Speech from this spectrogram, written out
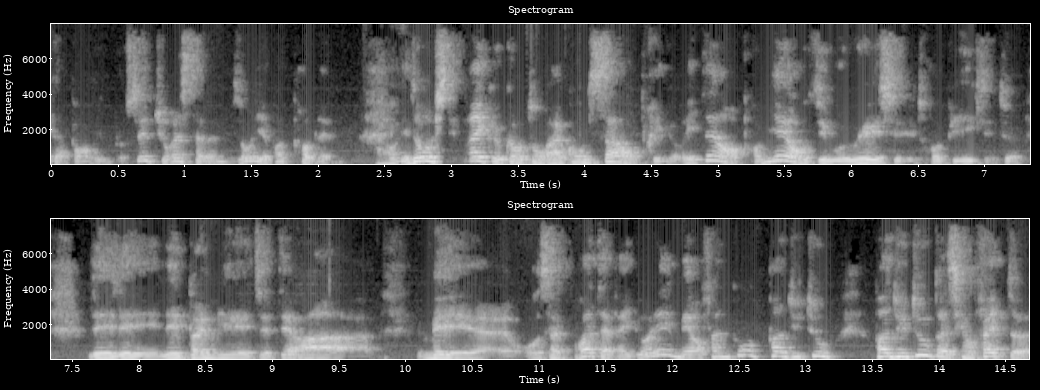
t'as pas envie de bosser, tu restes à la maison, il n'y a pas de problème. Ah Et donc, c'est vrai que quand on raconte ça en priorité, en premier, on se dit, oui, oui, c'est les tropiques, c'est les, les, les palmiers, etc. Mais euh, on- ça pourrait te rigoler, mais en fin de compte, pas du tout. Pas du tout, parce qu'en fait, euh,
